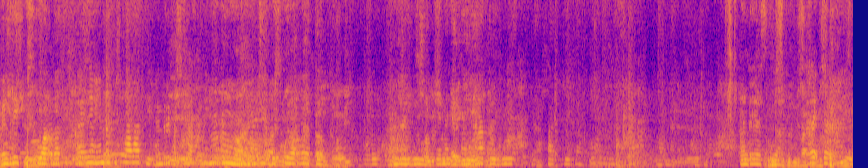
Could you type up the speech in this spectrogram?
Henry Kuswawati. Kayaknya Henry Kuswawati. Henry Kuswawati. Heeh, Henry Kuswawati. Nah ini kena ngatur di dapat juga kok. Andreas dua. Kayak kayak ini.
